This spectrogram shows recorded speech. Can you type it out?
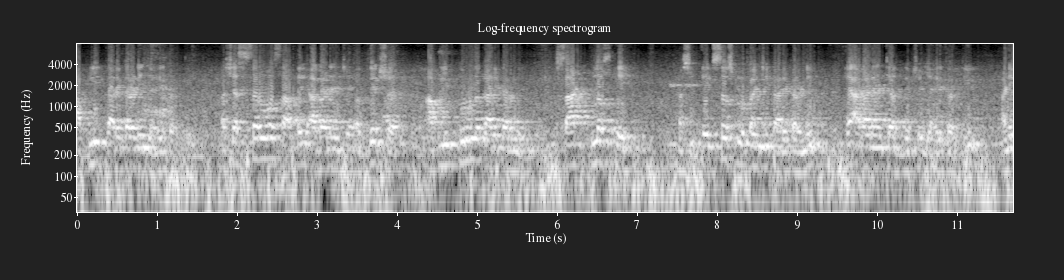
आपली कार्यकारिणी जाहीर करतील. अशा सर्व सातही आघाड्यांचे अध्यक्ष आपली पूर्ण कार्यकारिणी साठ प्लस एक अशी एकसष्ट लोकांची कार्यकारिणी हे आघाड्यांचे अध्यक्ष जाहीर करतील. आणि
